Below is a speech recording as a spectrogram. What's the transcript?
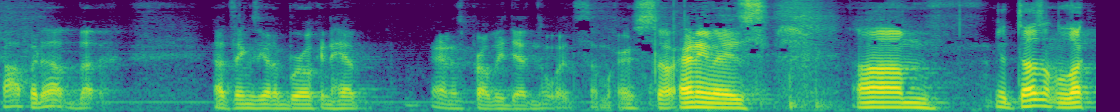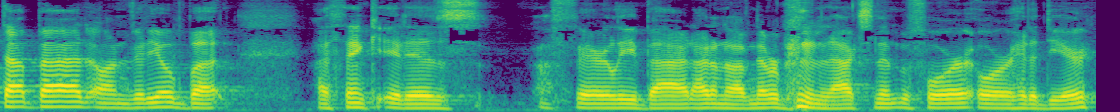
chop it up, but that thing's got a broken hip and it's probably dead in the woods somewhere. So anyways, um, it doesn't look that bad on video, but I think it is fairly bad. I don't know. I've never been in an accident before or hit a deer.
